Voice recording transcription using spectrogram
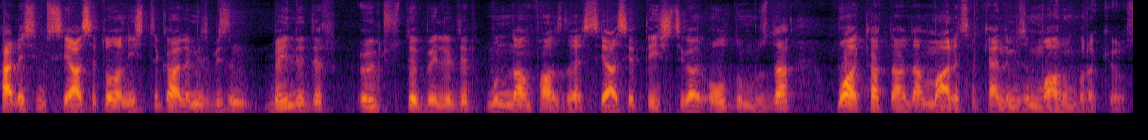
Kardeşim siyaset olan iştigalimiz bizim bellidir. Ölçüsü de bellidir. Bundan fazla siyasette iştigal olduğumuzda bu hakikatlerden maalesef kendimizi mahrum bırakıyoruz.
